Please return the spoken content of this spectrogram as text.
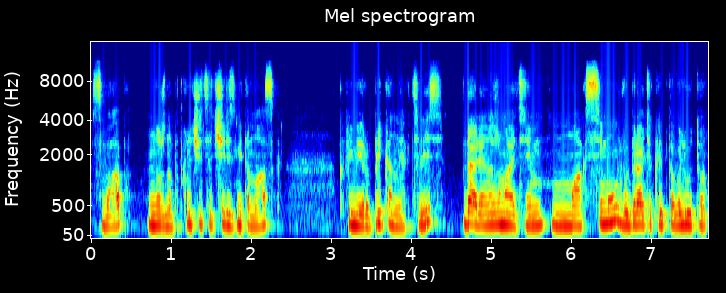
свап. Нужно подключиться через MetaMask. К примеру, приконнектились. Далее нажимаете максимум, выбираете криптовалюту,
